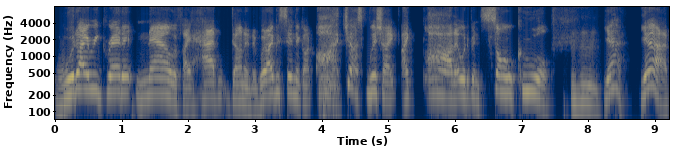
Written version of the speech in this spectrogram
Would I regret it now if I hadn't done it? Would I be sitting there going, "Oh, I just wish I, I, oh, that would have been so cool." Mhm. Yeah, yeah,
